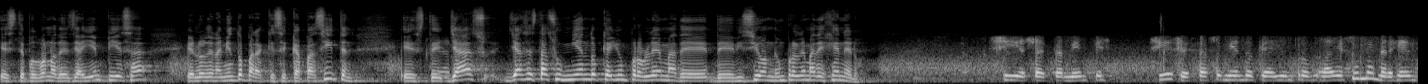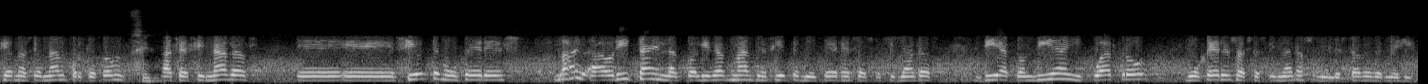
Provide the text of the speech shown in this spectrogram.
este, pues bueno, desde ahí empieza el ordenamiento para que se capaciten. Este, ya, ya se está asumiendo que hay un problema de, de visión, de un problema de género. Sí, exactamente sí, se está asumiendo que hay un es una emergencia nacional porque son asesinadas eh, eh, siete mujeres, más ahorita en la actualidad más de siete mujeres asesinadas día con día y cuatro mujeres asesinadas en el Estado de México.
